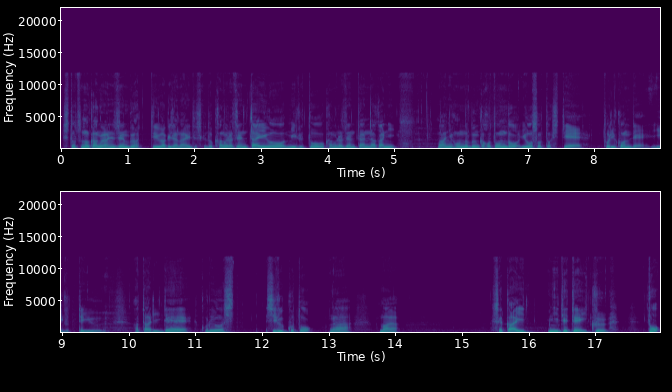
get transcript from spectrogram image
一つの神楽に全部っていうわけじゃないですけど神楽全体を見ると神楽全体の中に、まあ、日本の文化ほとんど要素として取り込んでいるっていうあたりでこれを知ることがまあ世界に出ていくと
